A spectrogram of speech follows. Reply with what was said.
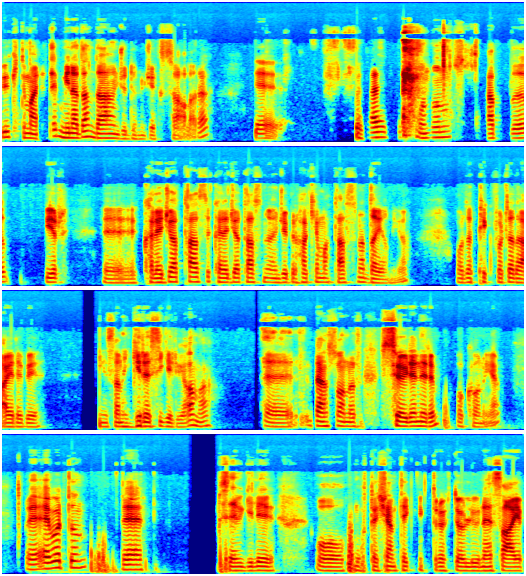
büyük ihtimalle de Mina'dan daha önce dönecek sahalara. E, özellikle onun sakatlığı bir e, kaleci hatası, kaleci hatasının önce bir hakem hatasına dayanıyor. Orada Pickford'a da ayrı bir insanın giresi geliyor ama e, ben sonra söylenirim o konuya. E, Everton ve sevgili o muhteşem teknik direktörlüğüne sahip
